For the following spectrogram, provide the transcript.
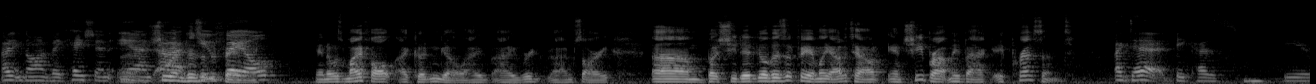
I didn't go on a vacation, and she went and uh, you family. failed. And it was my fault. I couldn't go. I, I reg- I'm sorry. Um, but she did go visit family out of town, and she brought me back a present. I did because you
